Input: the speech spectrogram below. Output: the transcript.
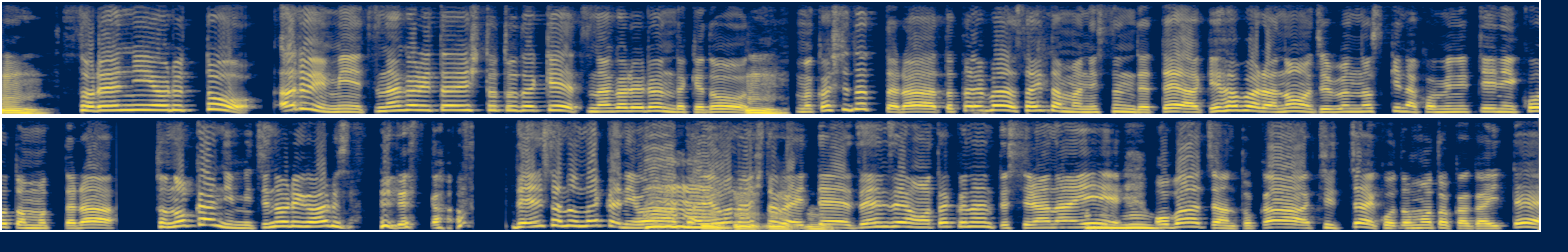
うんうん。それによると、ある意味、つながりたい人とだけつながれるんだけど、うん。昔だったら、例えば埼玉に住んでて、秋葉原の自分の好きなコミュニティに行こうと思ったら、その間に道のりがあるじゃないですか。電車の中には多様な人がいて、全然オタクなんて知らないおばあちゃんとか、ちっちゃい子供とかがいて。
